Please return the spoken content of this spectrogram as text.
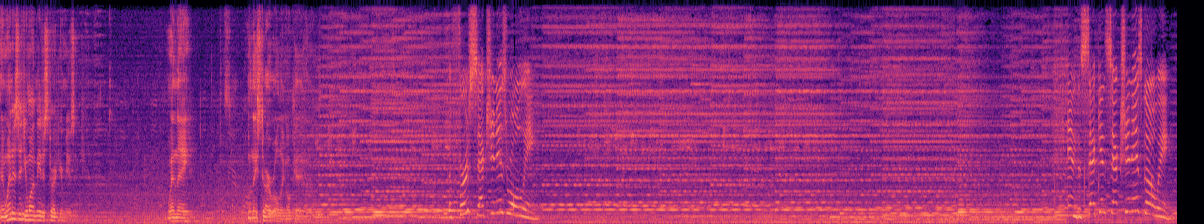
And when is it you want me to start your music? When they when they start rolling, okay. The first section is rolling. And the second section is going.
